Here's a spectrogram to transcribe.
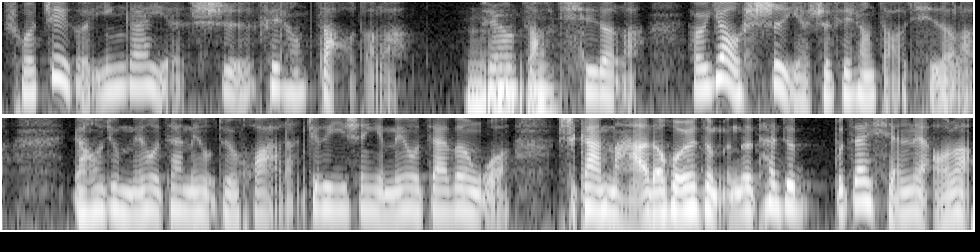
说这个应该也是非常早的了，非常早期的了。他说药事也是非常早期的了，然后就没有再没有对话了。这个医生也没有再问我是干嘛的或者怎么的，他就不再闲聊了。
